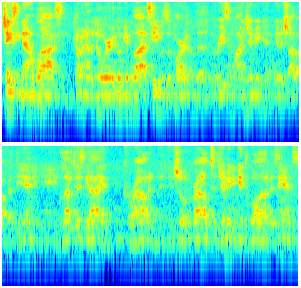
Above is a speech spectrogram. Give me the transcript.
chasing down blocks and coming out of nowhere to go get blocks. He was a part of the, the reason why Jimmy couldn't get a shot off at the end. He, he left his guy and corralled and, and showed a crowd to Jimmy to get the ball out of his hands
